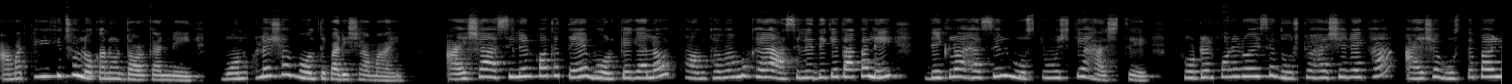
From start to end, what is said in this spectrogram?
আমার থেকে কিছু লুকানোর দরকার নেই। মন খুলে সব বলতে পারিস আমায়। আয়শা আসিলের কথাতে ভরকে গেল। থমথমে মুখে আসিলের দিকে তাকালেই দেখল হাসিল মুসকি মুসকি হাসছে। ঠোঁটের কোণে রয়েছে দুষ্ট হাসির রেখা। আয়েশা বুঝতে পারল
